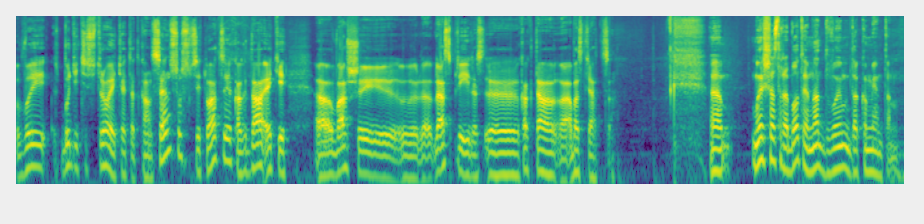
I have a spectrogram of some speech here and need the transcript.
вы будете строить этот консенсус в ситуации, когда эти э, ваши э, распри э, как-то обострятся? Мы сейчас работаем над двум документом.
